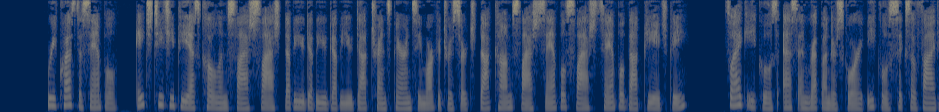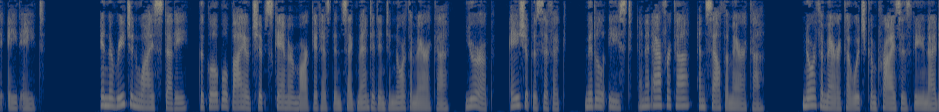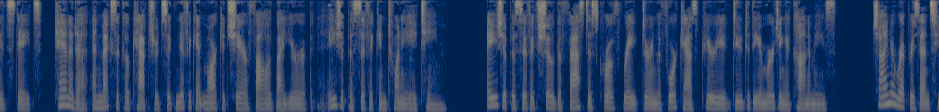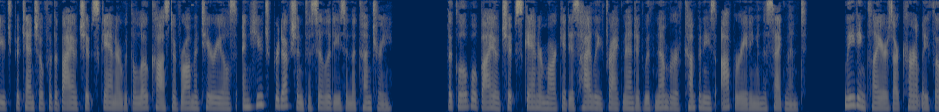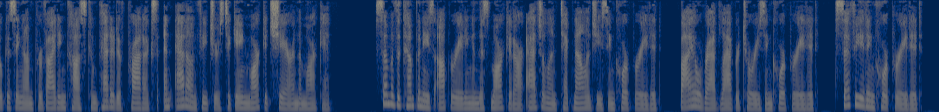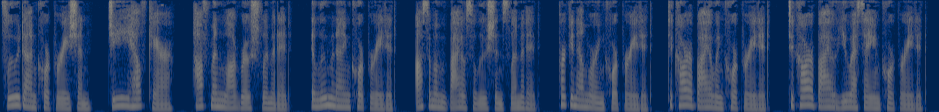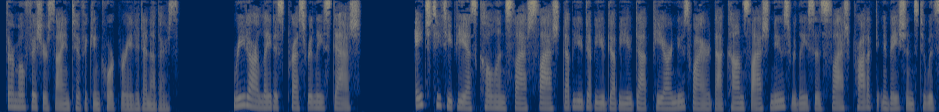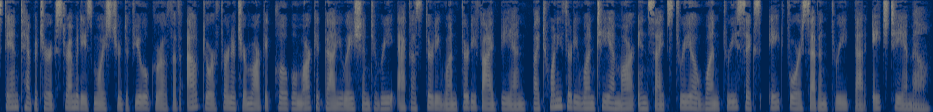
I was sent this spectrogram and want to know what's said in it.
Request a sample https colon slash slash www.transparencymarketresearch.com slash sample slash sample.php flag equals s and rep underscore equals 60588 in the region wise study, the global biochip scanner market has been segmented into North America, Europe, Asia Pacific, Middle East, and Africa and South America. North America, which comprises the United States, Canada, and Mexico, captured significant market share, followed by Europe and Asia Pacific in 2018. Asia Pacific showed the fastest growth rate during the forecast period due to the emerging economies. China represents huge potential for the biochip scanner with the low cost of raw materials and huge production facilities in the country. The global biochip scanner market is highly fragmented with number of companies operating in the segment. Leading players are currently focusing on providing cost competitive products and add-on features to gain market share in the market. Some of the companies operating in this market are Agilent Technologies Incorporated, Bio-Rad Laboratories Incorporated, Cepheid Incorporated, Fluidigm Corporation, GE Healthcare, Hoffmann La Roche Limited, Illumina Incorporated, Ocimum Biosolutions Limited, PerkinElmer Incorporated, Takara Bio Incorporated, Takara Bio USA Incorporated, Thermo Fisher Scientific Incorporated, and others. Read our latest press release dash. Https colon slash slash www.prnewswire.com slash news releases slash product innovations to withstand temperature extremities moisture to fuel growth of outdoor furniture market global market valuation to re ACUS 3135 BN by 2031 TMR Insights 301368473.html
